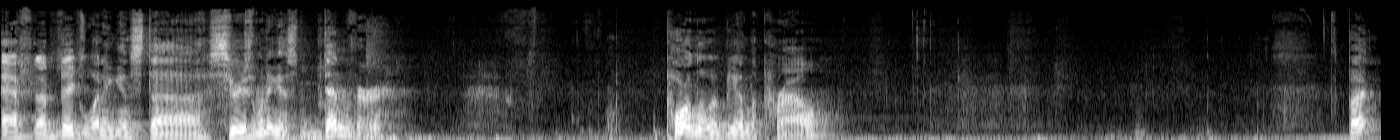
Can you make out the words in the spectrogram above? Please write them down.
after that big win against uh, series win against Denver, Portland would be on the prowl. But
